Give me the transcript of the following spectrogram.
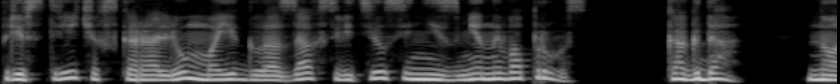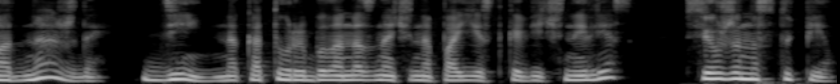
При встречах с королем в моих глазах светился неизменный вопрос. Когда? Но однажды, день, на который была назначена поездка в Вечный лес, все же наступил.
